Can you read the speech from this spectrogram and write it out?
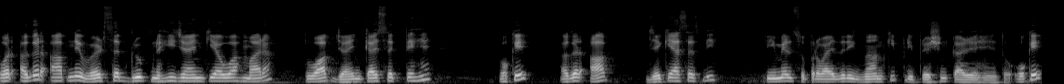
और अगर आपने व्हाट्सएप ग्रुप नहीं ज्वाइन किया हुआ हमारा तो आप ज्वाइन कर सकते हैं ओके अगर आप J K S S B female supervisor exam की प्रिपरेशन कर रहे हैं तो ओके?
